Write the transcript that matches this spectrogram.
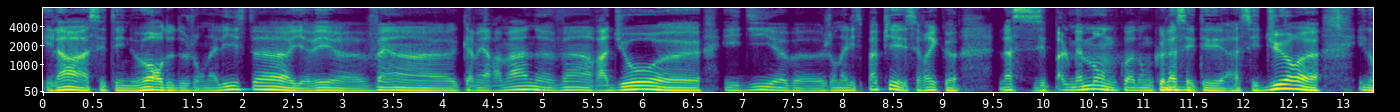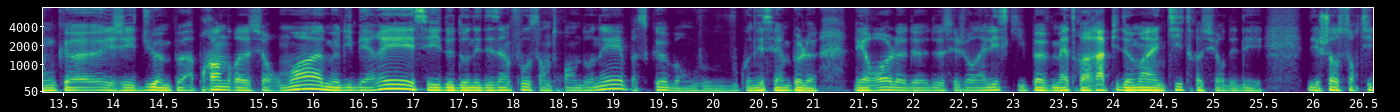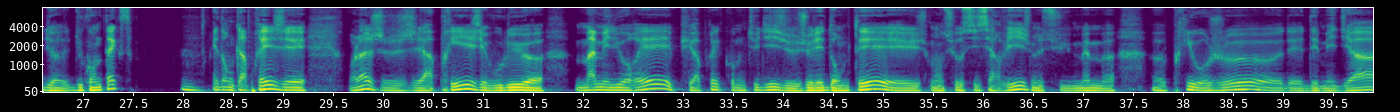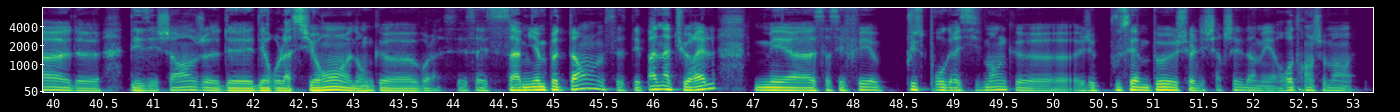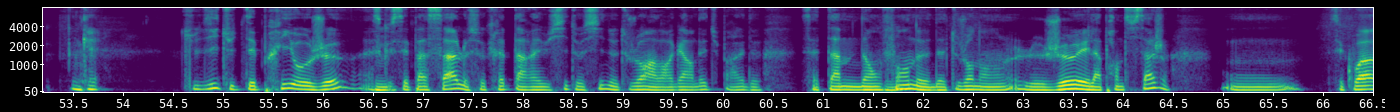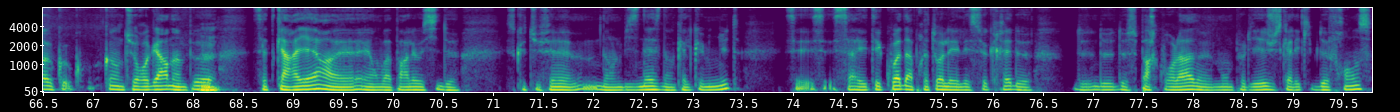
Et là, c'était une horde de journalistes. Il y avait euh, 20 euh, caméramans, 20 radios, euh, et il dit euh, journaliste papier. C'est vrai que là, c'est pas le même monde, quoi. Donc là, ça a été assez dur. euh, Et donc, euh, j'ai dû un peu apprendre sur moi, me libérer, essayer de donner des infos sans trop en donner, parce que bon, vous, vous connaissez un peu le, les rôles de, de ces journalistes qui peuvent mettre rapidement un titre sur des, des, des choses sorties du contexte. Et donc après, j'ai voilà, j'ai appris, j'ai voulu euh, m'améliorer. Et puis après, comme tu dis, je, l'ai dompté et je m'en suis aussi servi. Je me suis même euh, pris au jeu euh, des, médias, de, des échanges, des, relations. Donc euh, voilà, ça, a mis un peu de temps. C'était pas naturel, mais euh, ça s'est fait plus progressivement que euh, j'ai poussé un peu. Je suis allé chercher dans mes retranchements. Ok. Tu dis tu t'es pris au jeu. Est-ce Mm. que c'est pas ça le secret de ta réussite aussi, de toujours avoir gardé, tu parlais de cette âme d'enfant, Mm. de- d'être toujours dans le jeu et l'apprentissage? C'est quoi qu- qu- quand tu regardes un peu Mm. cette carrière et on va parler aussi de ce que tu fais dans le business dans quelques minutes. Ça a été quoi d'après toi les, les secrets de, de, de- de ce parcours-là, de Montpellier jusqu'à l'équipe de France?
